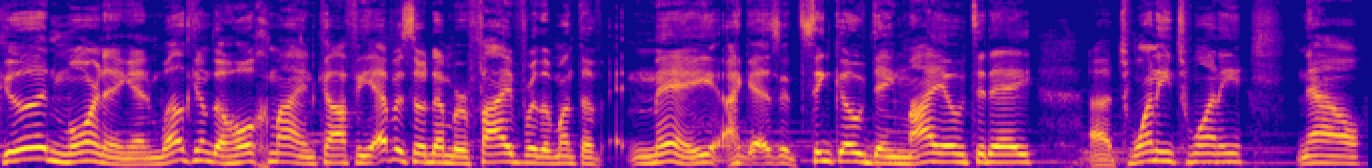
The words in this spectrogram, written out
Good morning and welcome to Hochma and Coffee, episode number five for the month of May. I guess it's Cinco de Mayo today, uh, 2020. Now,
